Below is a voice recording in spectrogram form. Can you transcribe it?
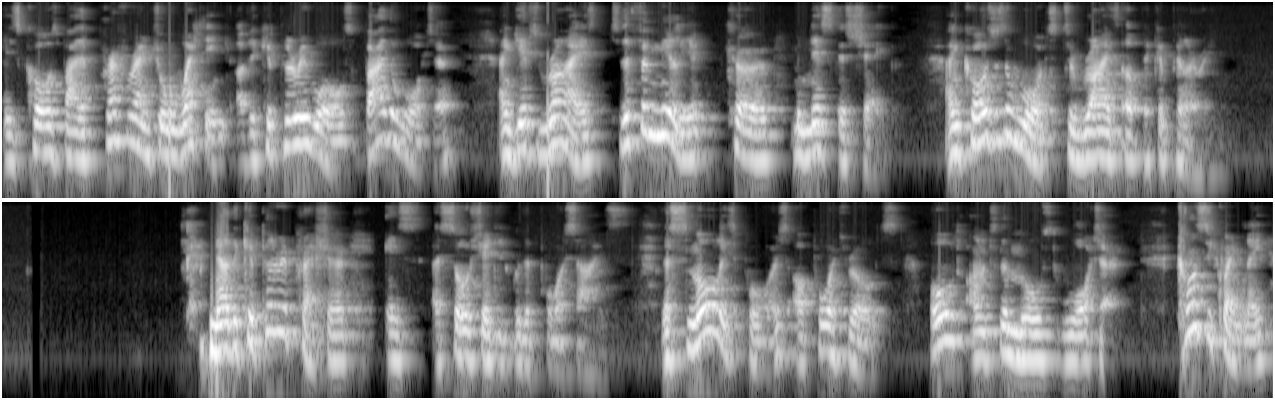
is caused by the preferential wetting of the capillary walls by the water and gives rise to the familiar curved meniscus shape and causes the water to rise up the capillary. Now the capillary pressure is associated with the pore size. The smallest pores or pore throats hold onto the most water. Consequently,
